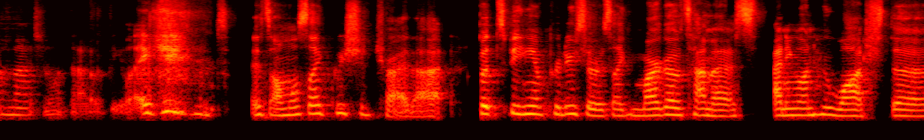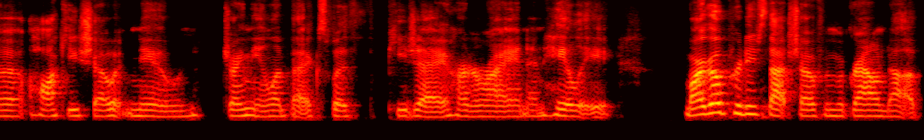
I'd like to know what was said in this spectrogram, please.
Imagine what that would be like. It's, it's almost like we should try that. But speaking of producers like margot temis anyone who watched the hockey show at noon during the olympics with pj Harnarayan and haley margot produced that show from the ground up.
